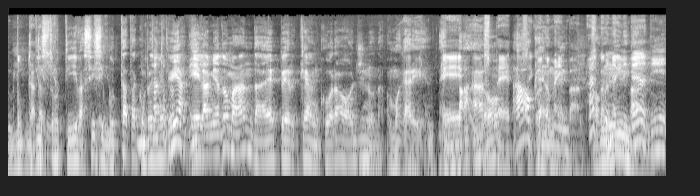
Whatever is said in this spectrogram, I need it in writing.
buttata via. distruttiva, sì, sì, buttata completamente proprio via. via. E la mia domanda è perché ancora oggi non ha, magari è in ballo. aspetta, Ah, secondo ok. me è in ballo. Ecco Secondo me in ballo. di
